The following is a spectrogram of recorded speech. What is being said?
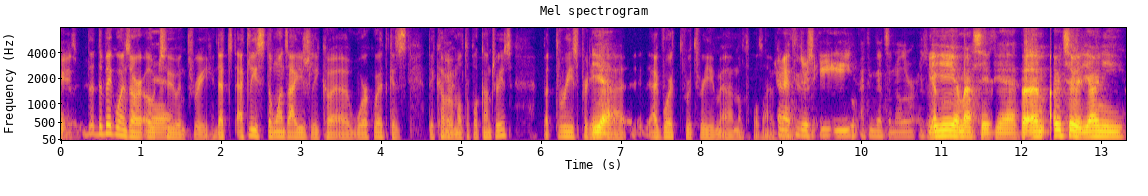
the O2. The, the big ones are O2 and 3. That's at least the ones I usually co- uh, work with because they cover Yeah. multiple countries. But 3 is pretty. Yeah. Uh, I've worked through 3 uh, multiple times. And I yeah. think there's EE. I think that's another. is Yep. that- Yeah, massive, yeah. But um, O2 are the only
